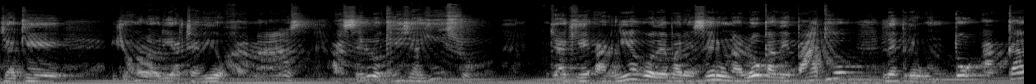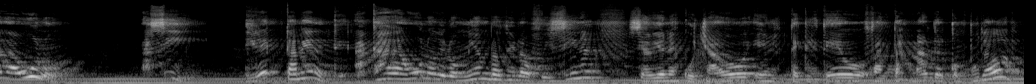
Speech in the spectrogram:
ya que yo no me habría atrevido jamás a hacer lo que ella hizo, ya que a riesgo de parecer una loca de patio, le preguntó a cada uno, así, directamente, a cada uno de los miembros de la oficina si habían escuchado el tecleteo fantasmal del computador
